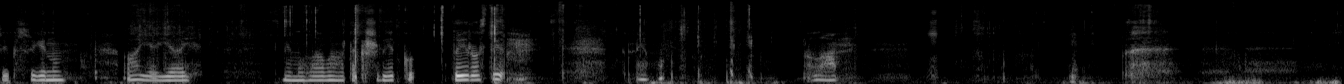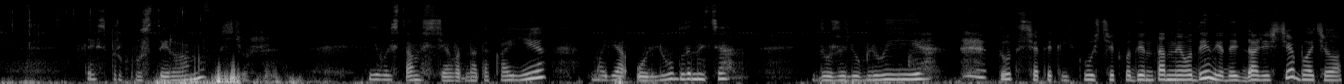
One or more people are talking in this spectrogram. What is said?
шипшину. Ай-яй-яй. Не могла вона так швидко вирости. Не могла. Десь пропустила. Ну, що ж. І ось там ще одна така є. Моя улюблениця. Дуже люблю її. Тут ще такий кущик один. Там не один, я десь далі ще бачила.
